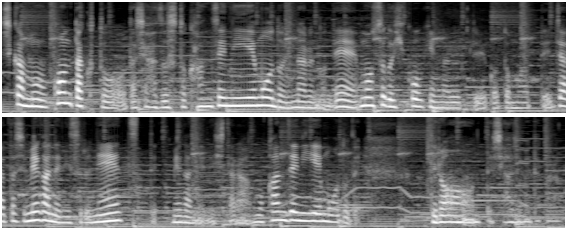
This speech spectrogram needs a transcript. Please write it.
しかもコンタクトを私外すと完全に家モードになるのでもうすぐ飛行機になるっていうこともあってじゃあ私メガネにするねっつってメガネにしたらもう完全に家モードでデローンってし始めたから。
